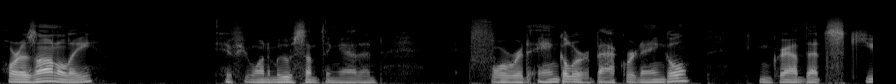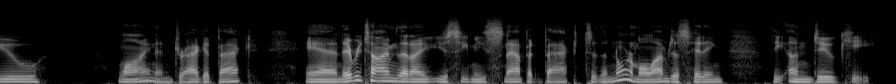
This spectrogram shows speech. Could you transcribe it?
horizontally if you want to move something at an forward angle or a backward angle. You can grab that skew line and drag it back. And every time that I you see me snap it back to the normal, I'm just hitting the undo key.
